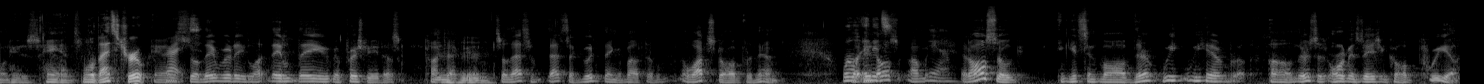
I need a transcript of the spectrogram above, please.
on his hands. Well, that's true. And Right. so they really li- they they appreciate us contacting Mm-hmm. them. So that's a, that's a good thing about the watchdog for them. Well, But and it it's- also um, Yeah. it also gets involved. There we we have uh, there's an organization called PREA.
